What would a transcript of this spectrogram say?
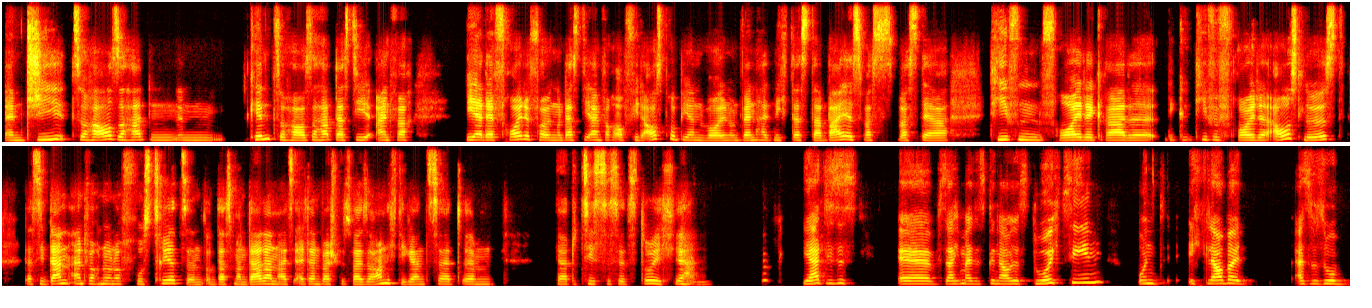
MG zu Hause hat, ein, ein Kind zu Hause hat, dass die einfach eher der Freude folgen und dass die einfach auch viel ausprobieren wollen. Und wenn halt nicht das dabei ist, was, was der tiefen Freude gerade, die tiefe Freude auslöst, dass sie dann einfach nur noch frustriert sind und dass man da dann als Eltern beispielsweise auch nicht die ganze Zeit, ähm, ja, du ziehst das jetzt durch, ja. Ja, dieses, äh, sag ich mal, das genau das Durchziehen. Und ich glaube, also so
